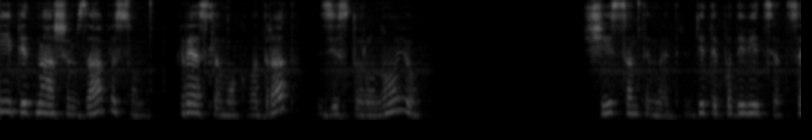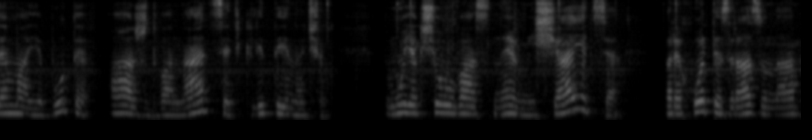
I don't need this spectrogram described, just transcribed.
І під нашим записом креслимо квадрат зі стороною 6 см. Діти, подивіться, це має бути аж 12 клітиночок. Тому, якщо у вас не вміщається, переходьте зразу на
